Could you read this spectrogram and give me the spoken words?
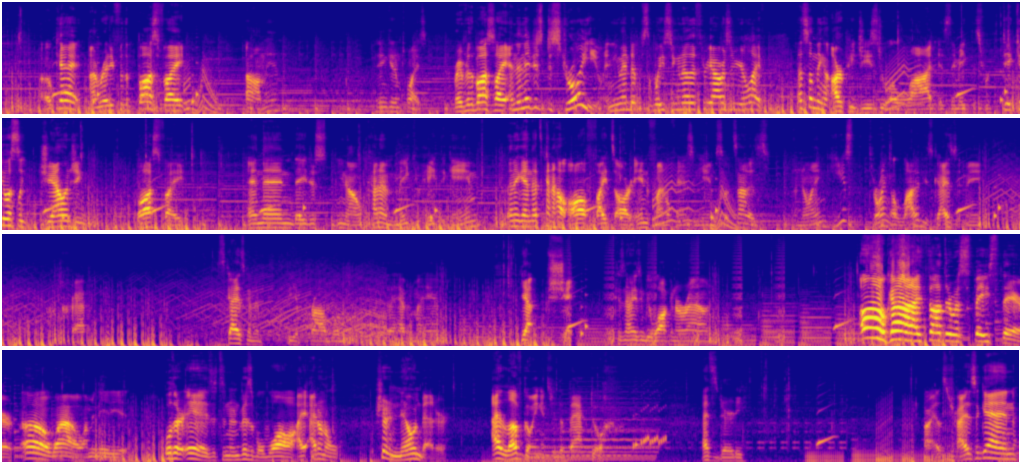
okay, I'm ready for the boss fight. Oh, man. I didn't get him twice ready for the boss fight, and then they just destroy you, and you end up wasting another three hours of your life. That's something RPGs do a lot, is they make this ridiculously challenging boss fight, and then they just, you know, kind of make you hate the game. Then again, that's kind of how all fights are in Final Fantasy games, so it's not as annoying. He's throwing a lot of these guys at me. Guy's gonna be a problem that I have in my hand. Yeah, shit. Because now he's gonna be walking around. Oh god, I thought there was space there. Oh wow, I'm an idiot. Well, there is. It's an invisible wall. I, I don't know. Should have known better. I love going in through the back door. That's dirty. Alright, let's try this again.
